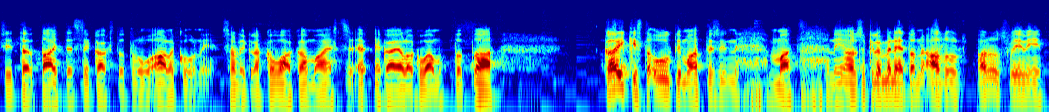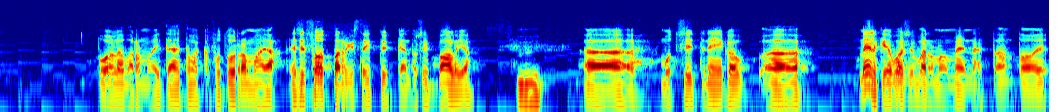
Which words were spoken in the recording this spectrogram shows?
sitten taitteessa 2000-luvun alkuun, niin se oli kyllä kovaa kamaa ja sitten se eka elokuva, mutta tota, kaikista ultimaattisimmat, niin on se kyllä menee tonne Adult, Adult Swimiin puolelle varmaan itse, että vaikka Futurama ja esimerkiksi South Parkista tykkään tosi paljon. Mm. Öö, mut sitten niinku, öö, melkein voisin varmaan mennä, että on toi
